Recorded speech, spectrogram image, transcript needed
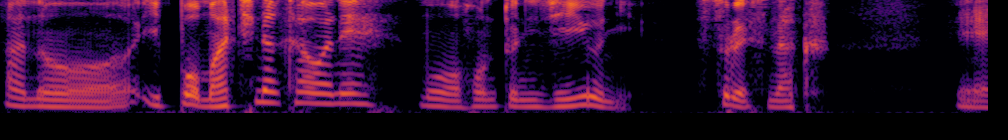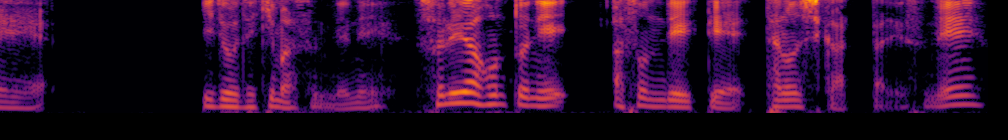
あの、一方街中はね、もう本当に自由に、ストレスなく、えー、移動できますんでね、それは本当に遊んでいて楽しかったですね。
